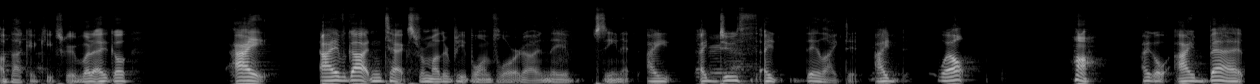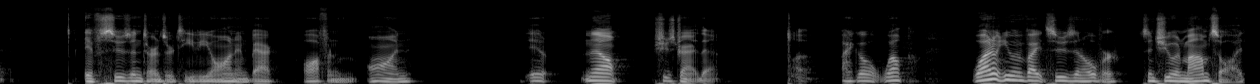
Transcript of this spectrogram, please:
I'm not gonna keep screaming, but I go, I I've gotten texts from other people in Florida and they've seen it. I I do th- I they liked it. I well, huh. I go, I bet if Susan turns her TV on and back off and on, it no, she's trying that. I go, well, why don't you invite Susan over since you and mom saw it?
